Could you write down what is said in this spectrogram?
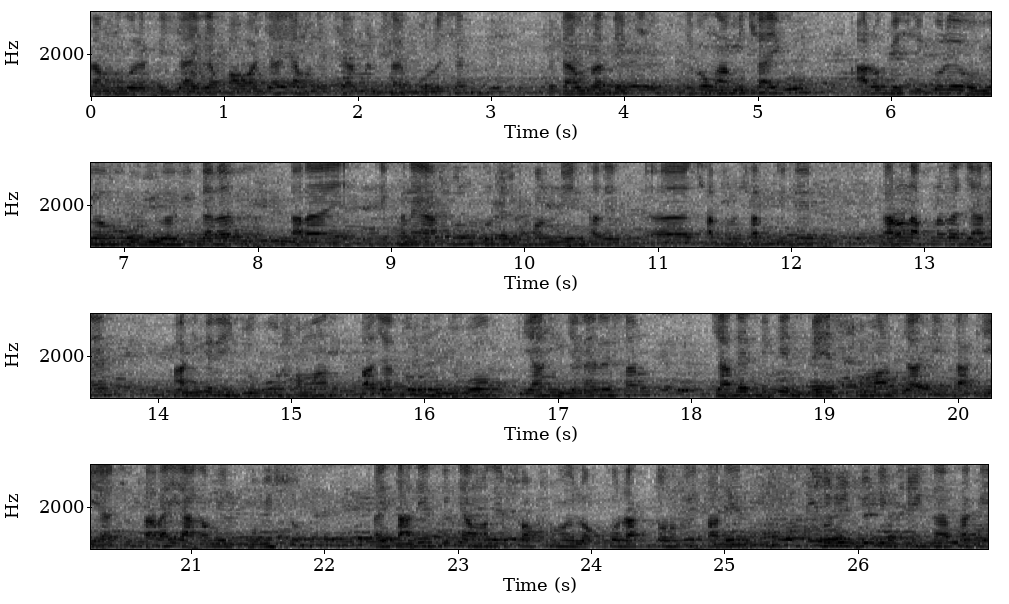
রামনগর একটি জায়গা পাওয়া যায়, আমাদের চেয়ারম্যান সাহেব বলেছেন, সেটা আমরা দেখছি। এবং আমি চাইব আরও বেশি করে অভিভাবক, অভিভাবিকারা তারা এখানে আসুন, প্রশিক্ষণ নিন তাদের ছাত্রছাত্রীদের। কারণ আপনারা জানেন, আজকের এই যুব সমাজ, তাজা তরুণ যুবক, ইয়াং জেনারেশন, যাদের দিকে দেশ, সমাজ, জাতি তাকিয়ে আছে, তারাই আগামীর ভবিষ্যৎ। তাই তাদের দিকে আমাদের সবসময় লক্ষ্য রাখতে হবে। তাদের শরীর যদি ঠিক না থাকে,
